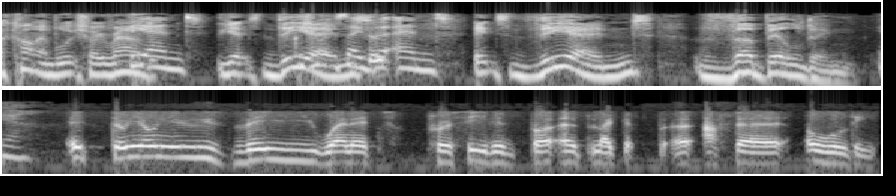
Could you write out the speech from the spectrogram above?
I can't remember which way round. The end. Yeah, it's 'Cause the you wouldn't end. say the end. It's the end. The building. Yeah. It, don't you only use the when it preceded, but uh, like uh, after oldie?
